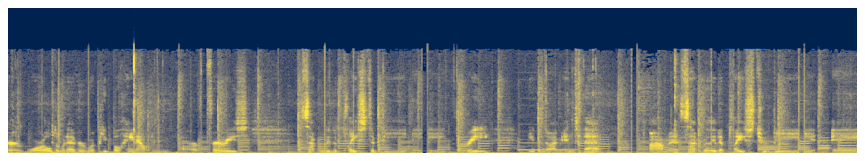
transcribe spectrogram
or world or whatever where people hang out and are furries. It's not really the place to be a furry, even though I'm into that. Um, and it's not really the place to be a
